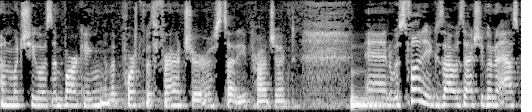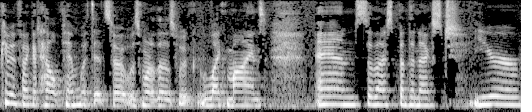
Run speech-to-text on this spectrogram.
on which he was embarking, the Portsmouth Furniture Study project. Hmm. And it was funny because I was actually going to ask him if I could help him with it, so it was one of those like minds. And so then I spent the next year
